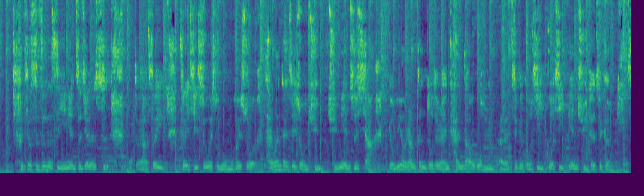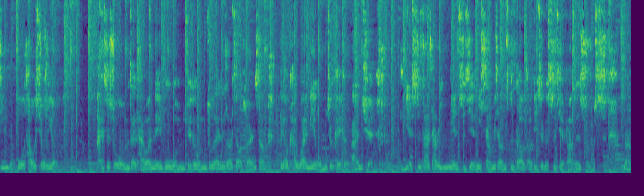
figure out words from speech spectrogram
就是真的是一念之间的事，对啊，所以所以其实为什么我们会说台湾在这种局局面之下，有没有让更多的人看到我们呃这个国际国际变局的这个惊波涛汹涌？还是说我们在台湾内部，我们觉得我们坐在这艘小船上，不要看外面，我们就可以很安全，也是大家的一面之见。你想不想知道到底这个世界发生什么事？那。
